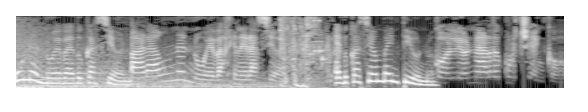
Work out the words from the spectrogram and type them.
Una nueva educación para una nueva generación. Educación 21. Con Leonardo Kurchenko.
